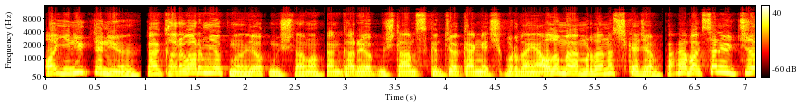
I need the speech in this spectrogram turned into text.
Aa yeni yükleniyor. Kanka karı var mı yok mu? Yokmuş tamam. Kanka karı yokmuş. Tamam sıkıntı yok kanka. Çık buradan ya. Oğlum ben buradan nasıl çıkacağım? Kanka baksana 300,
